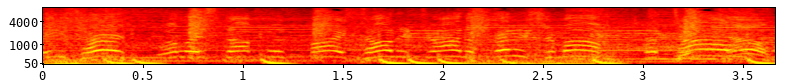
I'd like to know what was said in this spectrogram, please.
He's hurt. Will they stop this fight? Toney trying to finish him off. The towel is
